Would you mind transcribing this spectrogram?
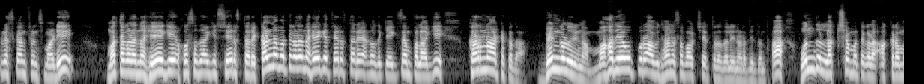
ಪ್ರೆಸ್ ಕಾನ್ಫರೆನ್ಸ್ ಮಾಡಿ ಮತಗಳನ್ನು ಹೇಗೆ ಹೊಸದಾಗಿ ಸೇರಿಸ್ತಾರೆ, ಕಳ್ಳ ಮತಗಳನ್ನು ಹೇಗೆ ಸೇರಿಸ್ತಾರೆ ಅನ್ನೋದಕ್ಕೆ ಎಕ್ಸಾಂಪಲ್ ಆಗಿ ಕರ್ನಾಟಕದ ಬೆಂಗಳೂರಿನ ಮಹದೇವಪುರ ವಿಧಾನಸಭಾ ಕ್ಷೇತ್ರದಲ್ಲಿ ನಡೆದಿದ್ದಂತಹ ಒಂದು ಲಕ್ಷ ಮತಗಳ ಅಕ್ರಮ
